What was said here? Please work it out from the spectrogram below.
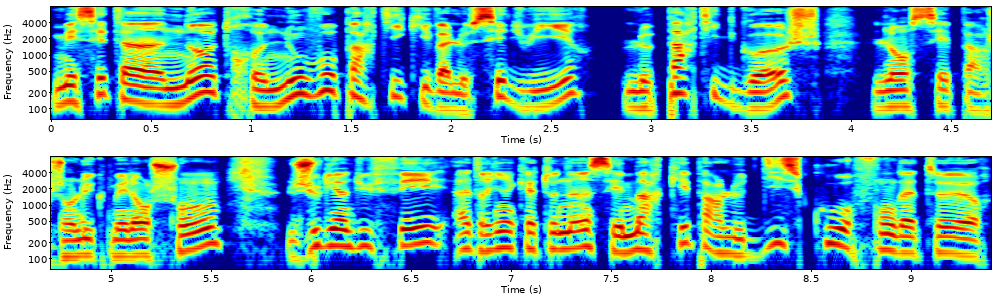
Mais c'est un autre nouveau parti qui va le séduire, le Parti de gauche, lancé par Jean-Luc Mélenchon. Julien Dufay, Adrien Quatennens est marqué par le discours fondateur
